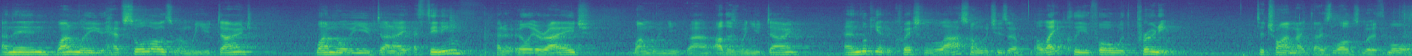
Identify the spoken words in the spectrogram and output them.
and then one where you have saw logs, one where you don't, one where you've done a, a thinning at an earlier age, one when you, uh, others when you don't, and looking at the question of the last one, which is a, a late clear fall with pruning to try and make those logs worth more.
